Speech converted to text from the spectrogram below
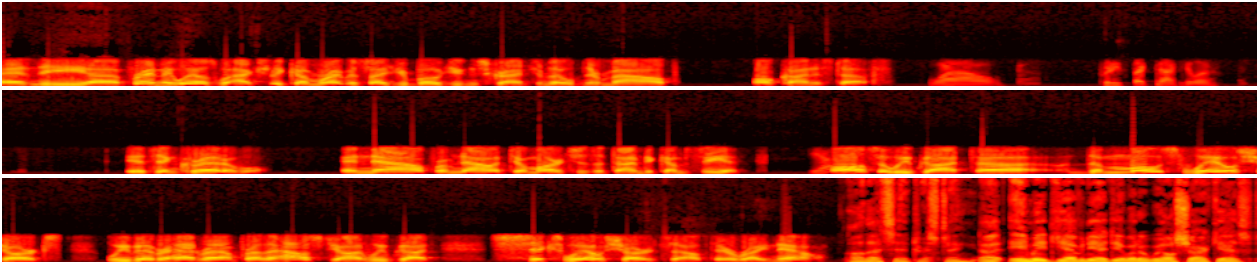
And the uh, friendly whales will actually come right beside your boat. You can scratch them, they open their mouth, all kind of stuff. Wow, pretty spectacular. It's incredible. And now, from now until March is the time to come see it. Yeah. Also, we've got uh, the most whale sharks we've ever had right out in front of the house, John. We've got six whale sharks out there right now. Oh, that's interesting. Uh, Amy, do you have any idea what a whale shark is?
